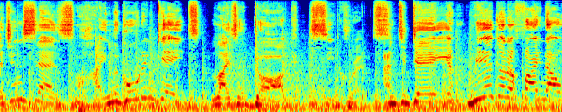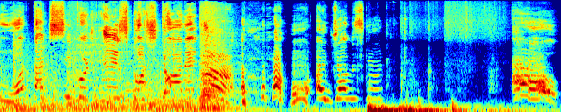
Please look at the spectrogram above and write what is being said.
legend says behind the Golden Gate lies a dark secret. And today, we're gonna find out what that secret is, gosh darn it! I jump scared. Ow!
